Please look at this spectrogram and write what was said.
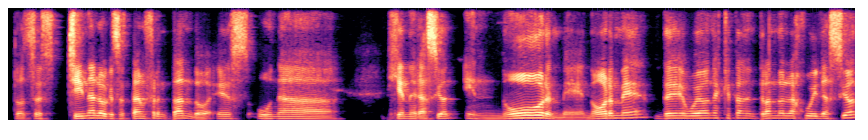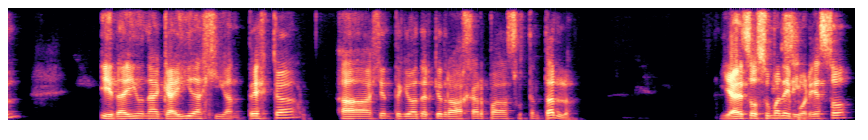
Entonces, China lo que se está enfrentando es una generación enorme, enorme de hueones que están entrando en la jubilación y de ahí una caída gigantesca a gente que va a tener que trabajar para sustentarlo. Y a eso súmale, Sí. y por eso,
